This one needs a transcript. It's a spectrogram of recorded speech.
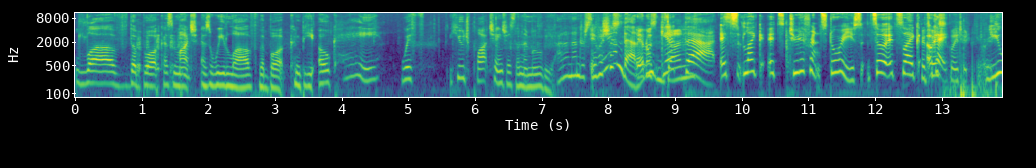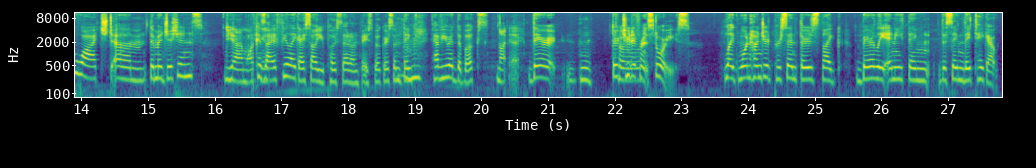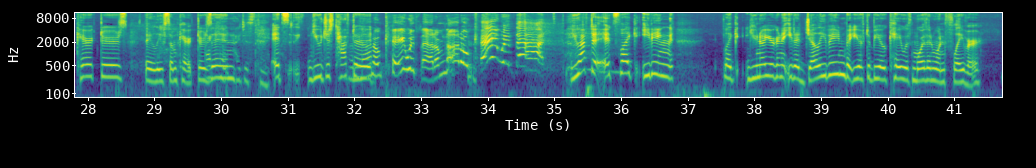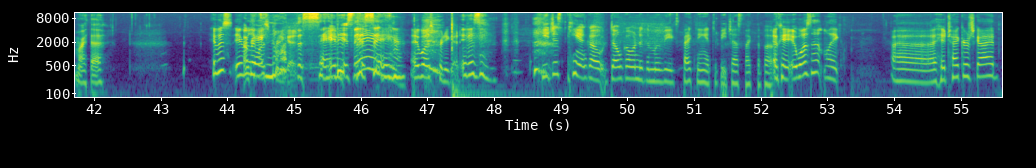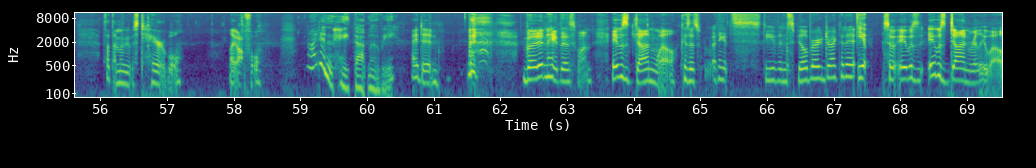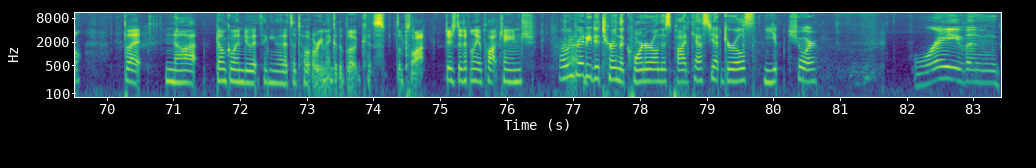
love the book as much as we love the book can be okay with huge plot changes in the movie. I don't understand It was just- that. I it don't was get done- that. It's like it's two different stories. So it's like It's okay, basically two you watched um, The Magicians go. Yeah, I'm watching because. I feel like I saw you post that on Facebook or something. Mm-hmm. Have you read the books? Not yet. They're they're two different stories. Like 100%, there's like barely anything the same. They take out characters, they leave some characters I in. I just think- it's you just have I'm to not okay with that. I'm not okay with that. you have to it's like eating like you know you're going to eat a jelly bean, but you have to be okay with more than one flavor, Martha. It was. It really Okay, was pretty Not good. the same. It is the same. It was pretty good. It is you just can't go don't go into the movie expecting it to be just like the book. Okay, it wasn't like uh, Hitchhiker's Guide. I thought that movie was terrible, like awful. I didn't hate that movie. I did, but I didn't hate this one. It was done well because it's. I think it's Steven Spielberg directed it. Yep. So it was. It was done really well, but not. Don't go into it thinking that it's a total remake of the book because the plot. There's definitely a plot change. Are we ready to turn the corner on this podcast yet, girls? Yep. Sure. Ravenclaw.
